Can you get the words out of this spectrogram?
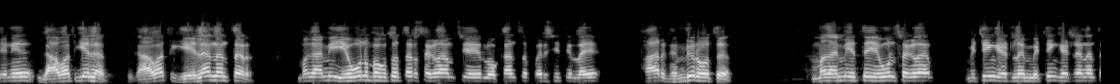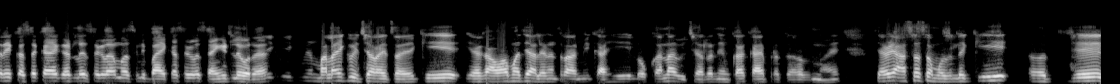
त्याने गावात गेल्यात गावात गेल्यानंतर मग आम्ही येऊन बघतो तर सगळं आमचे लोकांचं परिस्थिती लय फार गंभीर होतं. मग आम्ही इथे येऊन सगळं मिटिंग घेतलं. मिटिंग घेतल्यानंतर हे कसं काय घडलंय सगळं आम्हाला बायका सगळं सांगितल्यावर मिनिट, मला एक विचारायचं आहे की या गावामध्ये आल्यानंतर आम्ही काही लोकांना विचारलं नेमका काय प्रकरण आहे? त्यावेळी असं समजलं की जे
